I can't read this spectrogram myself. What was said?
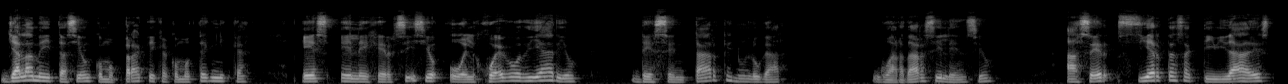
ya la meditación como práctica, como técnica, es el ejercicio o el juego diario de sentarte en un lugar, guardar silencio, hacer ciertas actividades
